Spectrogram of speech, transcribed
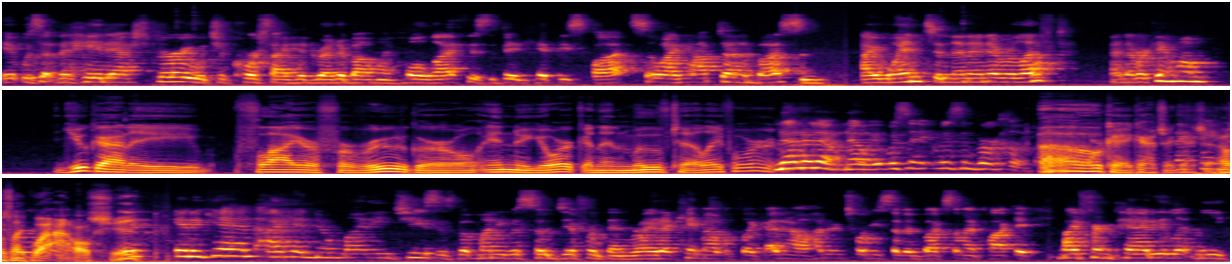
It was at the Haight Ashbury, which of course I had read about my whole life is the big hippie spot. So I hopped on a bus and I went and then I never left. I never came home. You got a flyer for Rude Girl in New York and then moved to LA for it? No, no, no, no. It was it was in Berkeley. Oh, okay. Gotcha, gotcha. came I was like, Berkeley. wow, shit. And, and again, I had no money, Jesus, but money was so different then, right? I came out with like, I don't know, 127 bucks in my pocket. My friend Patty let me,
